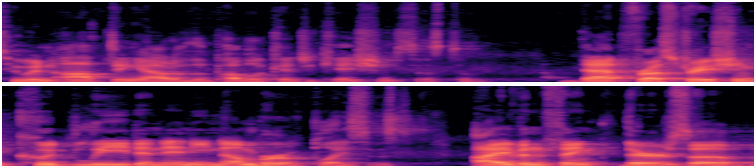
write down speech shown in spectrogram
to an opting out of the public education system. That frustration could lead in any number of places. I even think there's a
